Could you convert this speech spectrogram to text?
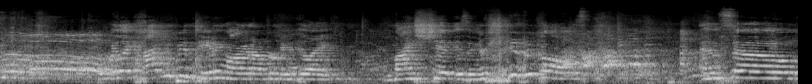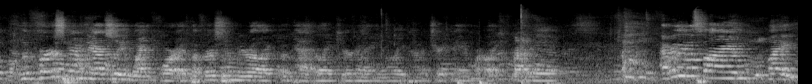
But we like hadn't been dating long enough for me to be like, my shit is in your cuticles. And so the first time we actually went for it, the first time we were like, okay, like you're gonna anally penetrate me, and we're like ready. Everything was fine, like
